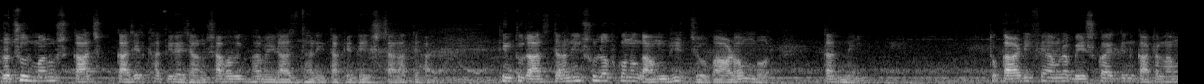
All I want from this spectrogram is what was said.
প্রচুর মানুষ কাজ, কাজের খাতিরে যান। স্বাভাবিকভাবেই রাজধানী তাকে দেশ চালাতে হয়। কিন্তু রাজধানী সুলভ কোনো গাম্ভীর্য বা আড়ম্বর তার নেই। তো কার্ডিফে আমরা বেশ কয়েকদিন কাটালাম।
